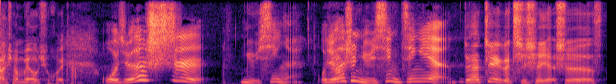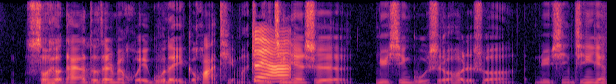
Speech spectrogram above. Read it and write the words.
完全没有去回看。我觉得是女性哎，我觉得是女性经验。对啊，这个其实也是 所有大家都在这边回顾的一个话题嘛，就是今年是女性故事或者说女性经验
